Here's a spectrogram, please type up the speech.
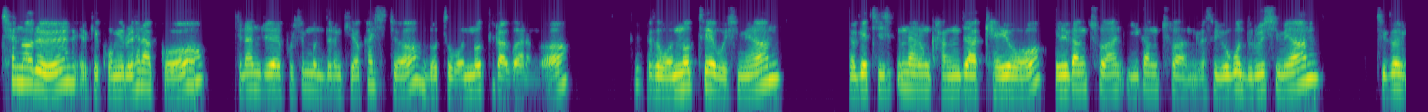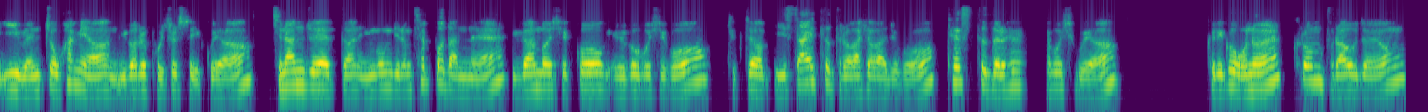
채널을 이렇게 공유를 해놨고 지난주에 보신 분들은 기억하시죠? 노트 원노트라고 하는 거. 그래서 원노트에 보시면 여기에 지식 나눔 강좌 개요 1강 초안, 2강 초안. 그래서 요거 누르시면 지금 이 왼쪽 화면 이거를 보실 수 있고요. 지난주에 했던 인공지능 챗봇 안내 이거 한 번씩 꼭 읽어보시고 직접 이 사이트 들어가셔가지고 테스트들 해보시고요. 그리고 오늘 크롬 브라우저용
